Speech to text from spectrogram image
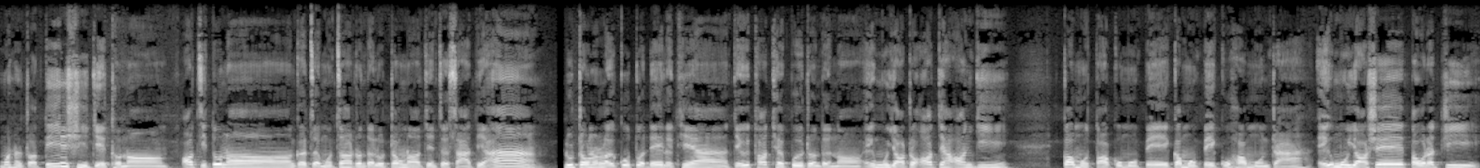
Một năng trọ tí xí chỉ thổ nó ở chỉ tu nó cái trở một trăm trong đó à, lúc trong nó trên trở xa thì à lúc trong nó lại cô tuổi đây là thia chỉ thoát chơi bự trong đó nó ấy mua gió cho ở cha on gì có một tọ của một bé có một bé của họ muốn trả. Ấy một giờ sẽ tàu ra chi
